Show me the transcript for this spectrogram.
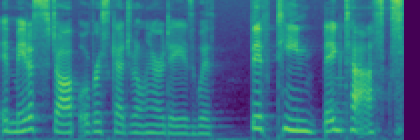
It made us stop overscheduling our days with 15 big tasks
